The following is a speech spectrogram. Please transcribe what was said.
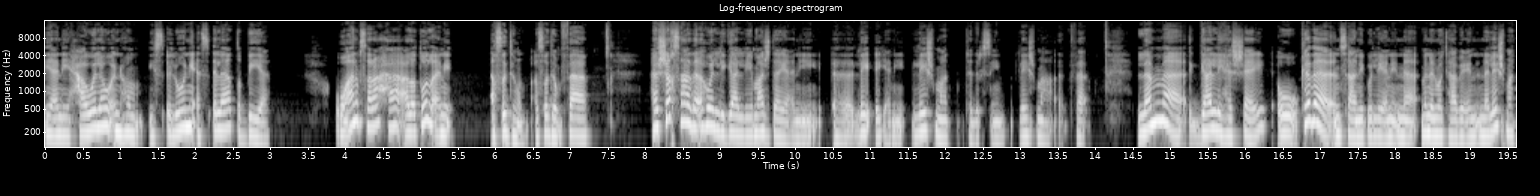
يعني حاولوا إنهم يسألوني أسئلة طبية. وأنا بصراحة على طول يعني أصدهم أصدهم. ف هالشخص هذا هو اللي قال لي ماجدة يعني آه لي يعني ليش ما تدرسين؟ ليش ما ف لما قال لي هالشيء وكذا إنسان يقول لي يعني انه من المتابعين انه ليش ما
